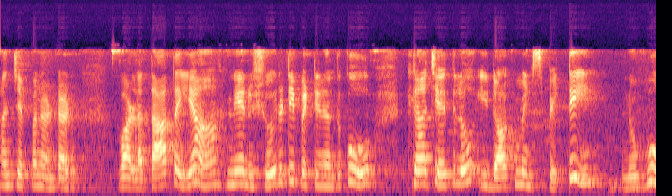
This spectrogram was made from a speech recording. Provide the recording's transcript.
అని చెప్పని అంటాడు. వాళ్ళ తాతయ్య నేను షూరిటీ పెట్టినందుకు నా చేతిలో ఈ డాక్యుమెంట్స్ పెట్టి నువ్వు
